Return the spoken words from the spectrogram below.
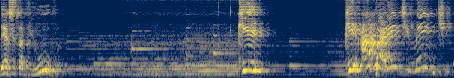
desta viúva, que, que aparentemente,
